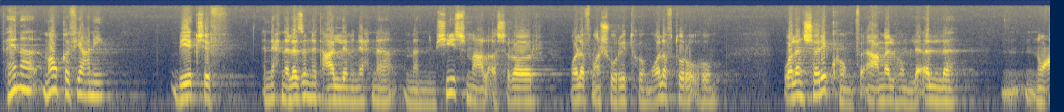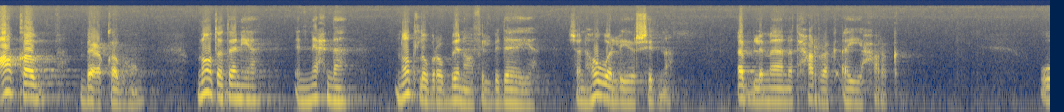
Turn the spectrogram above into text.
فهنا موقف يعني بيكشف إن إحنا لازم نتعلم إن إحنا ما نمشيش مع الأشرار ولا في مشورتهم ولا في طرقهم ولا نشاركهم في أعمالهم لئلا نعاقب بعقابهم. نقطة تانية إن إحنا نطلب ربنا في البداية عشان هو اللي يرشدنا. قبل ما نتحرك أي حركة. و...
